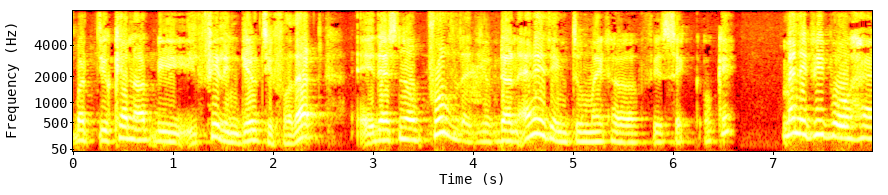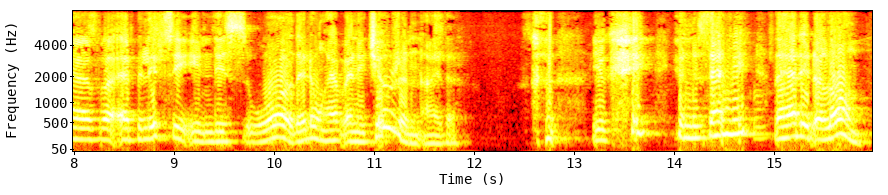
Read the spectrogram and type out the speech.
But you cannot be feeling guilty for that. Eh, There's no proof that you've done anything to make her feel sick, okay? Many people have epilepsy in this world. They don't have any children either. you, you understand me? They had it alone.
